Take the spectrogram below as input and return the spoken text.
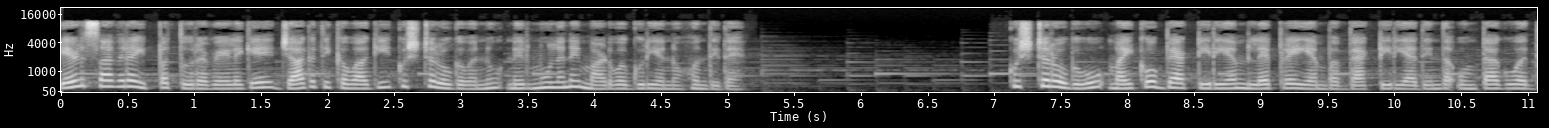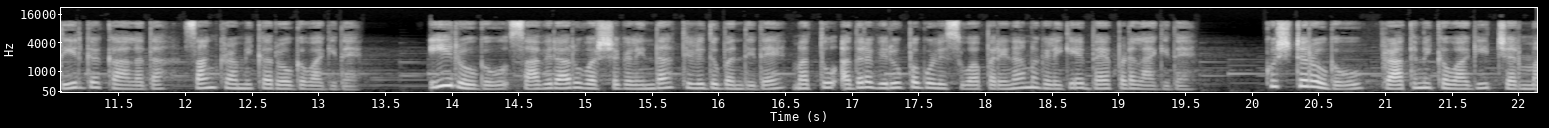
ಎರಡು ಸಾವಿರ ಇಪ್ಪತ್ತೂರ ವೇಳೆಗೆ ಜಾಗತಿಕವಾಗಿ ಕುಷ್ಠರೋಗವನ್ನು ನಿರ್ಮೂಲನೆ ಮಾಡುವ ಗುರಿಯನ್ನು ಹೊಂದಿದೆ. ಕುಷ್ಠರೋಗವು ಮೈಕೋಬ್ಯಾಕ್ಟೀರಿಯಂ ಲೆಪ್ರೆ ಎಂಬ ಬ್ಯಾಕ್ಟೀರಿಯಾದಿಂದ ಉಂಟಾಗುವ ದೀರ್ಘಕಾಲದ ಸಾಂಕ್ರಾಮಿಕ ರೋಗವಾಗಿದೆ. ಈ ರೋಗವು ಸಾವಿರಾರು ವರ್ಷಗಳಿಂದ ತಿಳಿದು ಬಂದಿದೆ ಮತ್ತು ಅದರ ವಿರೂಪಗೊಳಿಸುವ ಪರಿಣಾಮಗಳಿಗೆ ಭಯಪಡಲಾಗಿದೆ. ಕುಷ್ಠರೋಗವು ಪ್ರಾಥಮಿಕವಾಗಿ ಚರ್ಮ,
